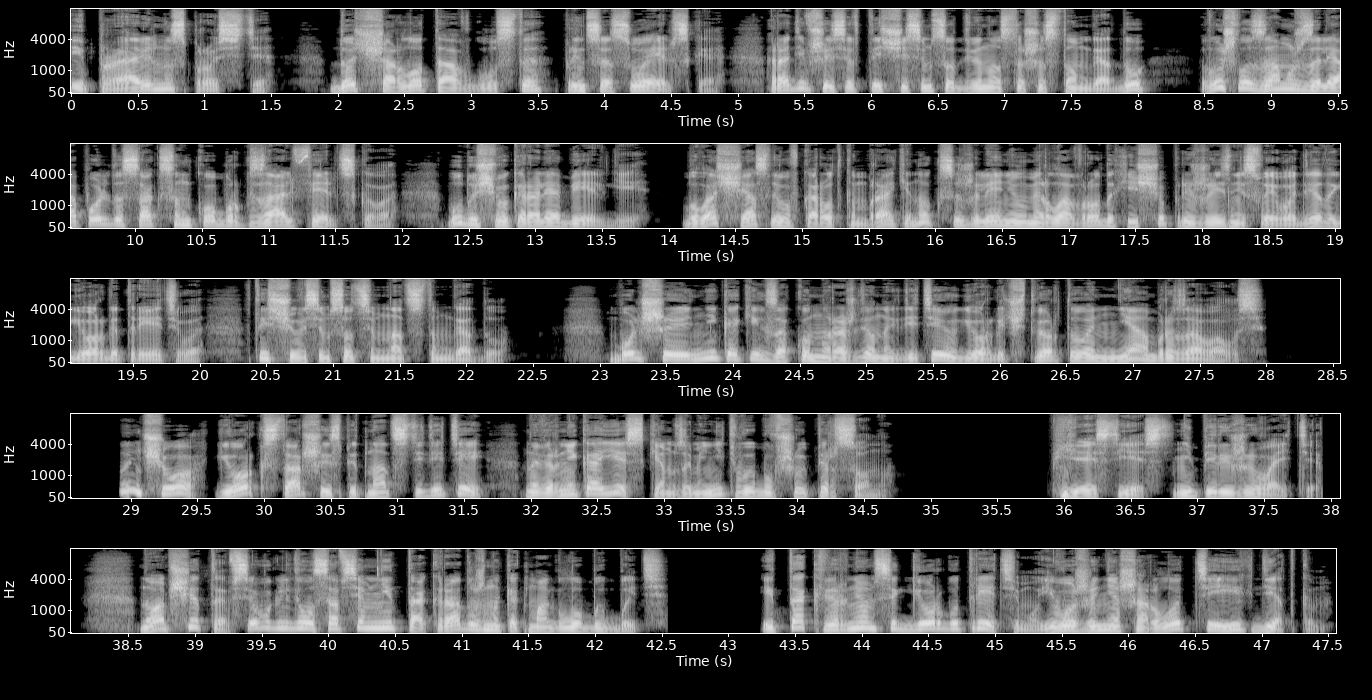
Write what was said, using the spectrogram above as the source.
И правильно спросите. Дочь Шарлотта Августа, принцесса Уэльская, родившаяся в 1796 году, вышла замуж за Леопольда Саксон-Кобург-Заальфельдского, будущего короля Бельгии. Была счастлива в коротком браке, но, к сожалению, умерла в родах еще при жизни своего деда Георга III в 1817 году. Больше никаких законно рожденных детей у Георга IV не образовалось. Ну ничего, Георг старший из 15 детей. Наверняка есть с кем заменить выбывшую персону. Есть, есть, не переживайте. Но вообще-то все выглядело совсем не так радужно, как могло бы быть. Итак, вернемся к Георгу Третьему, его жене Шарлотте и их деткам.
